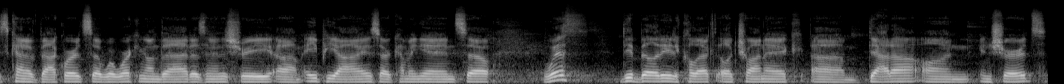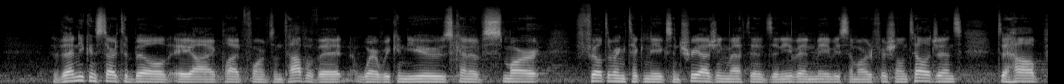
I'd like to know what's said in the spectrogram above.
is kind of backwards. So we're working on that as an industry. Um, APIs are coming in. So with the ability to collect electronic um, data on insureds, then you can start to build AI platforms on top of it where we can use kind of smart filtering techniques and triaging methods and even maybe some artificial intelligence to help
